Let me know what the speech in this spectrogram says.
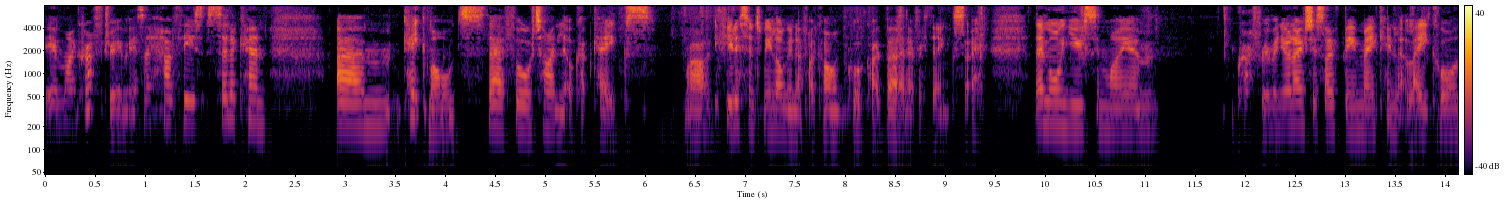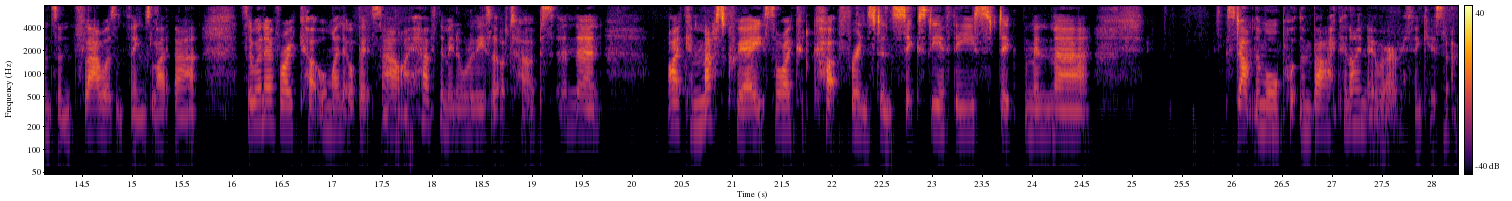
in my craft room is I have these silicone um, cake moulds. They're for tiny little cupcakes. Well, if you listen to me long enough, I can't cook, I burn everything. So they're more use in my um, craft room. And you'll notice I've been making little acorns and flowers and things like that. So whenever I cut all my little bits out, I have them in all of these little tubs. And then I can mass create. So I could cut, for instance, 60 of these, stick them in there, stamp them all, put them back, and I know where everything is then.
